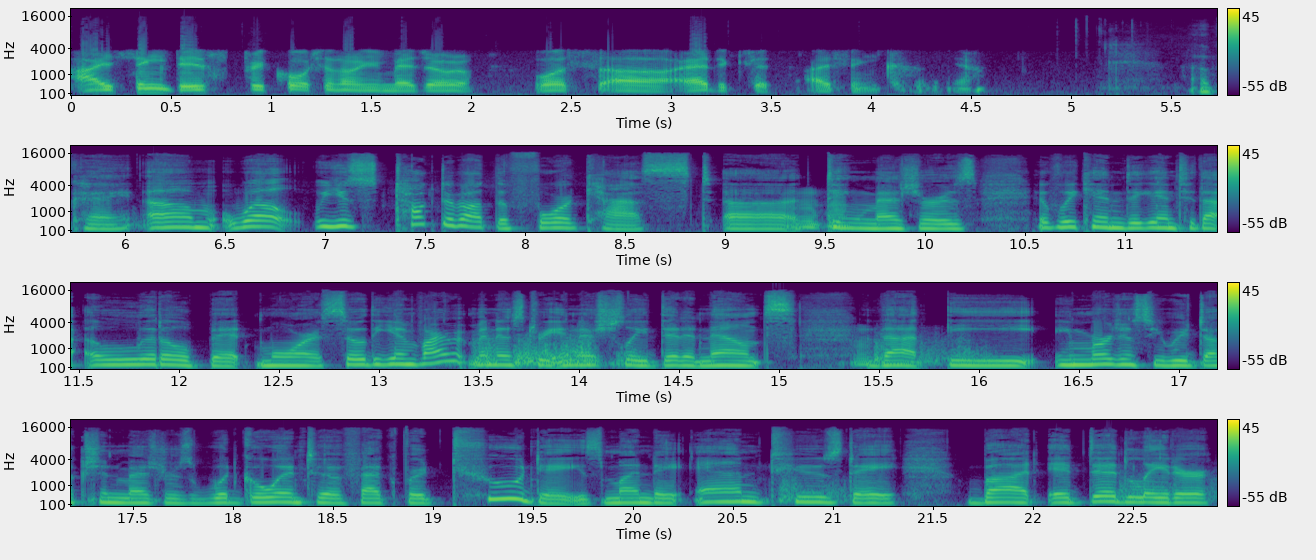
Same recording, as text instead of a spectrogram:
I think this precautionary measure was uh, adequate, I think. Yeah. Okay. Um, well, you talked about the forecast uh, ting measures. If we can dig into that a little bit more. So, the Environment Ministry initially did announce that the emergency reduction measures would go into effect for two days, Monday and Tuesday, but it did later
